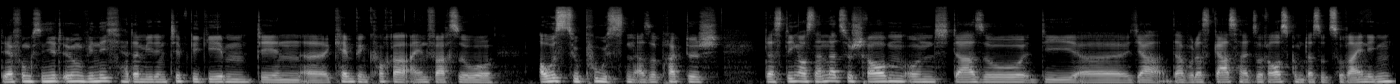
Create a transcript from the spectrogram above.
der funktioniert irgendwie nicht. Hat er mir den Tipp gegeben, den äh, Campingkocher einfach so auszupusten, also praktisch das Ding auseinanderzuschrauben und da so die, äh, ja, da wo das Gas halt so rauskommt, das so zu reinigen.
